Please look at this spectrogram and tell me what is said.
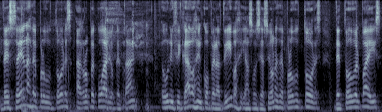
decenas de productores agropecuarios que están unificados en cooperativas y asociaciones de productores de todo el país.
